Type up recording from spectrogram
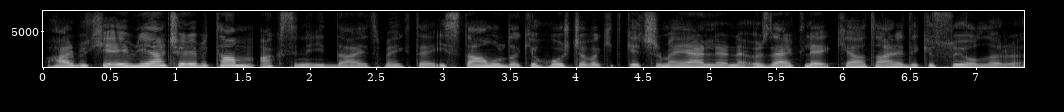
Halbuki Evliya Çelebi tam aksini iddia etmekte. İstanbul'daki hoşça vakit geçirme yerlerine özellikle kağıthanedeki su yolları,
